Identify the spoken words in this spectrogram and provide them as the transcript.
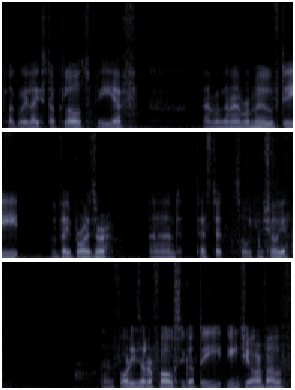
plug relay stuck closed PEF and we're going to remove the vaporizer and test it so we can show you. And for these other faults you got the EGR valve.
